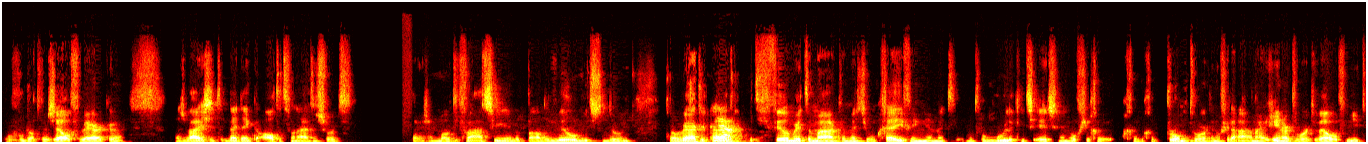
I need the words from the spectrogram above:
of hoe dat we zelf werken. Dus wij, zitten, wij denken altijd vanuit een soort er is een motivatie, een bepaalde wil om iets te doen. In werkelijkheid Ja. heeft veel meer te maken met je omgeving en met, met hoe moeilijk iets is. En of je ge, ge, geprompt wordt en of je daaraan herinnerd wordt, wel of niet.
